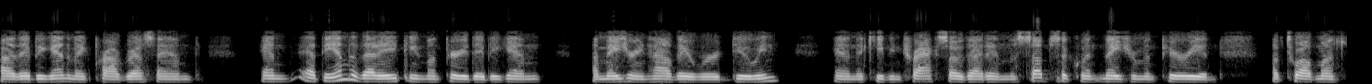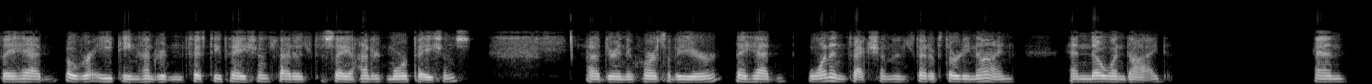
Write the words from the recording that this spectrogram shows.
uh, they began to make progress. And and at the end of that 18 month period, they began uh, measuring how they were doing and keeping track so that in the subsequent measurement period of 12 months, they had over 1,850 patients. That is to say, 100 more patients uh, during the course of a year. They had one infection instead of 39, and no one died. And,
